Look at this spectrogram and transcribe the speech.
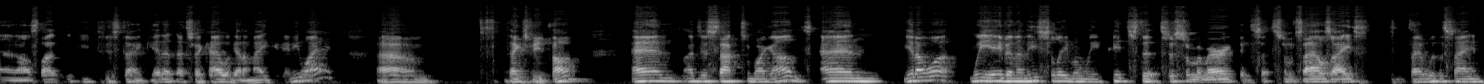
and I was like, "Look, you just don't get it. That's okay. We're going to make it anyway." Um, thanks for your time. And I just stuck to my guns. And you know what? We even initially, when we pitched it to some Americans, some sales agents, they were the same.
